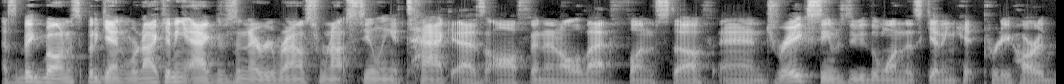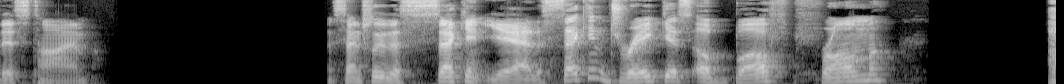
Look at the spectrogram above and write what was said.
That's a big bonus, but again, we're not getting actives in every round, so we're not stealing attack as often and all that fun stuff. And Drake seems to be the one that's getting hit pretty hard this time. Essentially, the second, yeah, the second Drake gets a buff from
